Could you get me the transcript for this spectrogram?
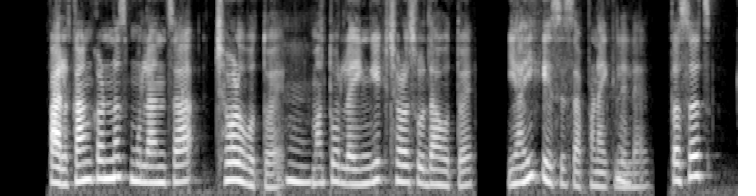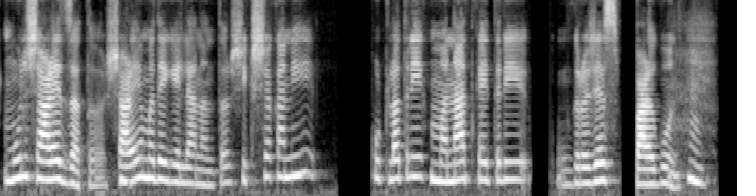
पालकांकडनंच मुलांचा छळ होतोय. मग तो लैंगिक छळ सुद्धा होतोय याही केसेस आपण ऐकलेल्या आहेत. तसंच मूल शाळेत जातं. शाळेमध्ये गेल्यानंतर शिक्षकांनी कुठला तरी एक मनात काहीतरी ग्रजेस बाळगून.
